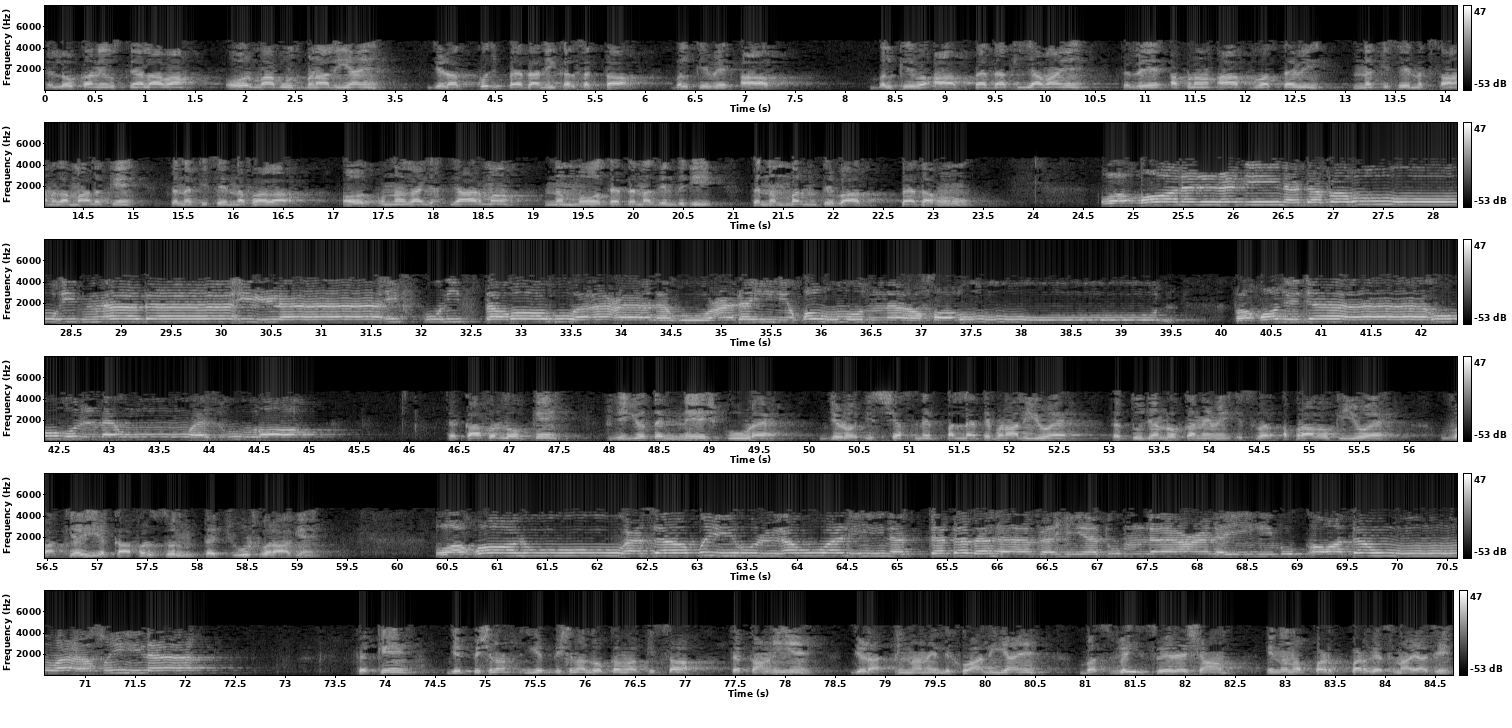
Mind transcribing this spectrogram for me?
تے لوکاں نے اس کے علاوہ اور معبود بنا لیا ہیں جڑا کچھ پیدا نہیں کر سکتا، بلکہ وہ آپ، بلکہ وہ آپ پیدا کیا وائیں تو وہ اپنا آپ وقت بھی نہ کسی نقصان کا مالک ہیں، تو نہ کسی نفع کا، اور انہوں کا اختیار میں نہ موت ہے تو نہ زندگی، تو نہ مرن کے بعد پیدا ہونوں وقال الذين كفروا إن هذا افتراه وأعانه عليه قوم آخرون فقد جاءوا ظلما وزورا کافر لوگ کے یہ تے نیش کوڑ ہے، جڑو اس شخص نے پلے تے بنا لیو ہے، تے دوجن لوکاں نے بھی اس پر اپرالو کیو ہے۔ واقعی یہ کافر ظلم تے جھوٹ پر آ گئے ہیں۔ وقالوا أساطير الأولين اكتتبها فهي تملى عليه بكرة وأصيلا. تے یہ پچھنا یہ پچھنا لوکاں کا قصہ تے کہانی ہے، جڑا انہوں نے لکھوا لیا ہے۔ بس وہی سویرے شام انہوں نے پڑھ پڑھ کے سنایا جی۔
